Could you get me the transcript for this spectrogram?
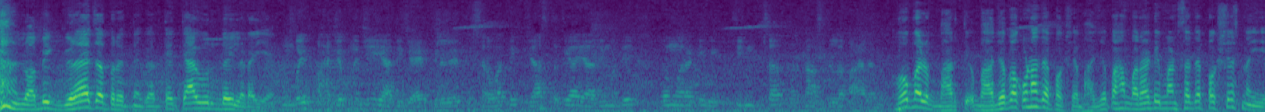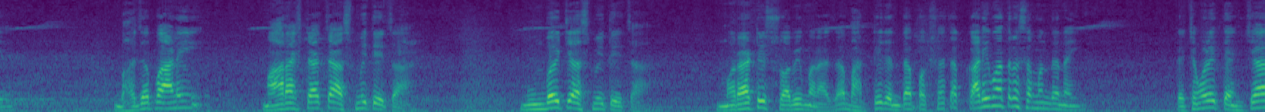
लॉबी गिळायचा प्रयत्न करते त्याविरुद्धही लढाई आहे. मुंबईत भाजपने जी यादी जाहीर केलेली आहे ती सर्वाधिक जास्त त्या यादीमध्ये अमराठी व्यक्तींचा धरणा असलेला पाहायला हो पण भारतीय भाजपा कोणाचा पक्ष आहे? भाजपा हा मराठी माणसाचा पक्षच नाही आहे भाजप आणि महाराष्ट्राच्या अस्मितेचा मुंबईच्या अस्मितेचा मराठी स्वाभिमानाचा भारतीय जनता पक्षाचा काडी मात्र संबंध नाही. त्याच्यामुळे त्यांच्या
